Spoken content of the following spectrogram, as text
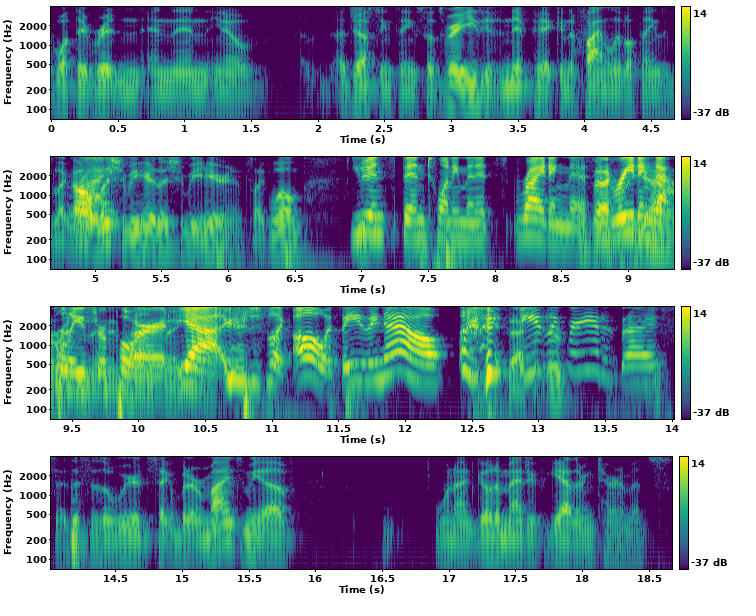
what they've written, and then you know adjusting things. So it's very easy to nitpick and to find little things and be like, oh, this should be here, this should be here, and it's like, well, you didn't spend 20 minutes writing this and reading that police report. thing, yeah, yeah. you're just like, oh, it's easy now. Exactly. easy for you to say. This, this is a weird second, but it reminds me of when I'd go to Magic the Gathering tournaments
